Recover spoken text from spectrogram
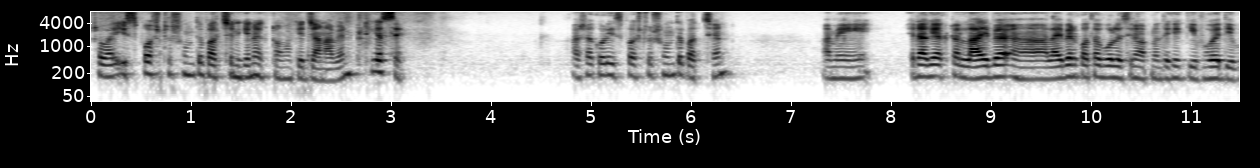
সবাই স্পষ্ট শুনতে পাচ্ছেন কিনা একটু আমাকে জানাবেন, ঠিক আছে? আশা করি স্পষ্ট শুনতে পাচ্ছেন। আমি এর আগে একটা লাইভে লাইভের কথা বলেছিলাম আপনাদেরকে গিভ হয়ে দিব।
